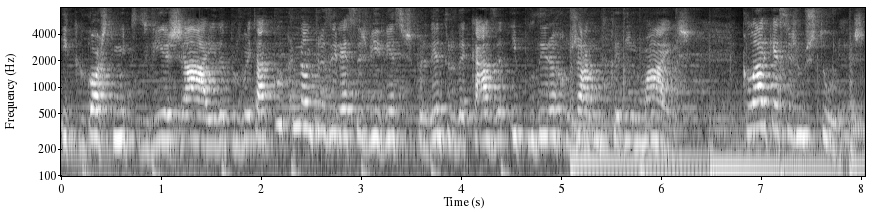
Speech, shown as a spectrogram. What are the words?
e que gosta muito de viajar e de aproveitar, por que não trazer essas vivências para dentro da casa e poder arrojar um bocadinho mais? Claro que essas misturas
